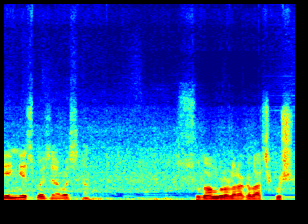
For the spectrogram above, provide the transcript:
Yengeç bacağı başkan. Sudan buralara kadar çıkmış.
